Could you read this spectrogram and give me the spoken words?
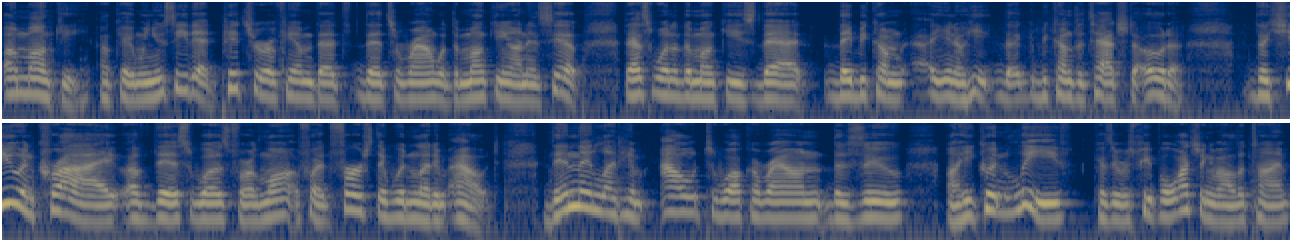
a monkey. Okay, when you see that picture of him that that's around with the monkey on his hip, that's one of the monkeys that they become, you know, he becomes attached to Ota the hue and cry of this was for a long for at first they wouldn't let him out. Then they let him out to walk around the zoo. Uh, he couldn't leave because there was people watching him all the time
